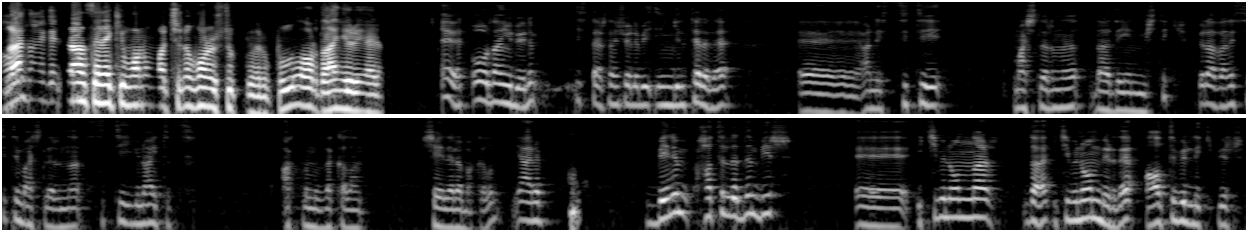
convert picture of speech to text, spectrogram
Avrupa- Zaten geçen seneki onun maçını konuştuk Liverpool. Oradan yürüyelim. Evet oradan yürüyelim. İstersen şöyle bir İngiltere'de e, hani City maçlarını da değinmiştik. Biraz hani City maçlarından City United aklımızda kalan şeylere bakalım. Yani benim hatırladığım bir e, 2010'larda 2011'de 6-1'lik bir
